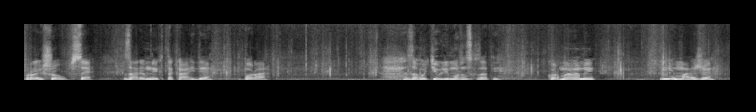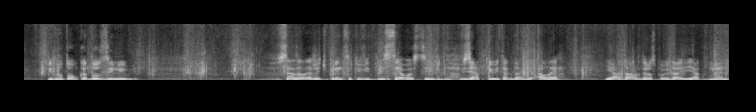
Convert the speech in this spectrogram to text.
пройшов. Все. Зараз в них така йде пора заготівлі, можна сказати, кормами і майже підготовка до зимівлі. Все залежить, в принципі, від місцевості, від взятків і так далі. Але я завжди розповідаю, як в мене.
